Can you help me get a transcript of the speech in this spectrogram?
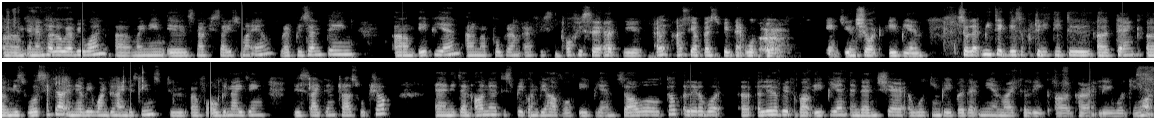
Um, and then hello everyone. Uh, my name is Nafisa Ismail, representing um, APN. I'm a program office- officer at the Asia Pacific Network in short, APN. So let me take this opportunity to uh, thank uh, Ms. Vositha and everyone behind the scenes to uh, for organizing this and Trust workshop and it's an honor to speak on behalf of APN. So I will talk a little bit, uh, a little bit about APN and then share a working paper that me and my colleague are currently working on.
